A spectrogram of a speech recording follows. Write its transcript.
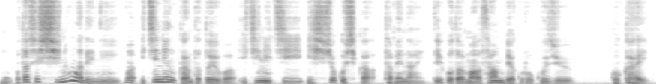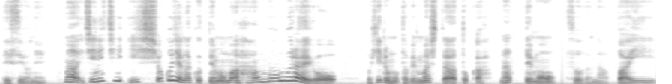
もう私死ぬまでに、まあ一年間例えば一日一食しか食べないっていうことはまあ365回ですよね。まあ一日一食じゃなくてもまあ半分ぐらいをお昼も食べましたとかなっても、そうだな、倍、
